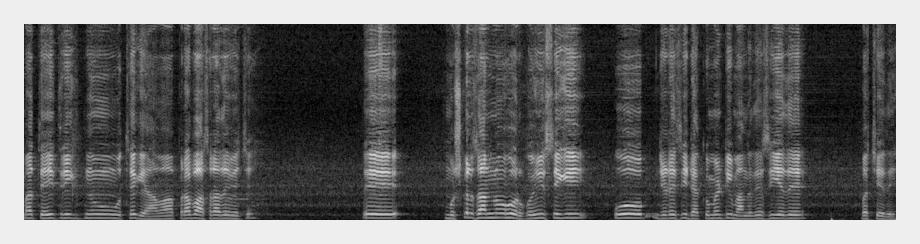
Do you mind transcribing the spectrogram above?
ਮੈਂ 23 ਤਰੀਕ ਨੂੰ ਉੱਥੇ ਗਿਆ ਵਾਂ ਪ੍ਰਭ ਆਸਰਾ ਦੇ ਵਿੱਚ। ਤੇ ਮੁਸ਼ਕਲ ਸਾਨੂੰ ਹੋਰ ਕੋਈ ਨਹੀਂ ਸੀਗੀ ਉਹ ਜਿਹੜੇ ਸੀ ਡਾਕੂਮੈਂਟ ਹੀ ਮੰਗਦੇ ਸੀ ਇਹਦੇ ਬੱਚੇ ਦੇ।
